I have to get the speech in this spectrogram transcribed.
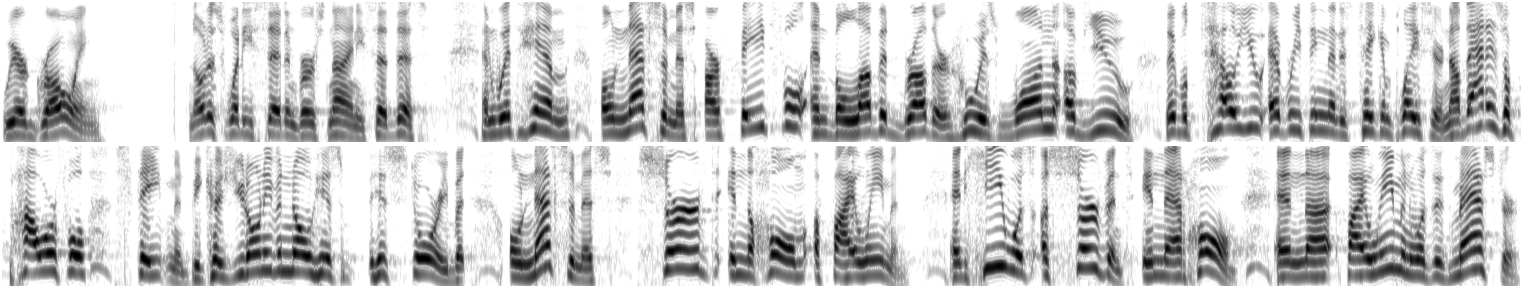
We are growing. Notice what he said in verse 9. He said this And with him, Onesimus, our faithful and beloved brother, who is one of you. They will tell you everything that has taken place here. Now, that is a powerful statement because you don't even know his, his story. But Onesimus served in the home of Philemon, and he was a servant in that home. And uh, Philemon was his master.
